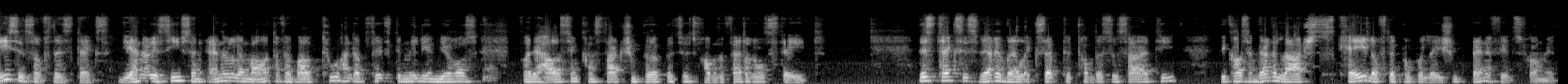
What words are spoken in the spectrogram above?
basis of this tax, Vienna receives an annual amount of about 250 million euros for the housing construction purposes from the federal state. This tax is very well accepted from the society because a very large scale of the population benefits from it.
